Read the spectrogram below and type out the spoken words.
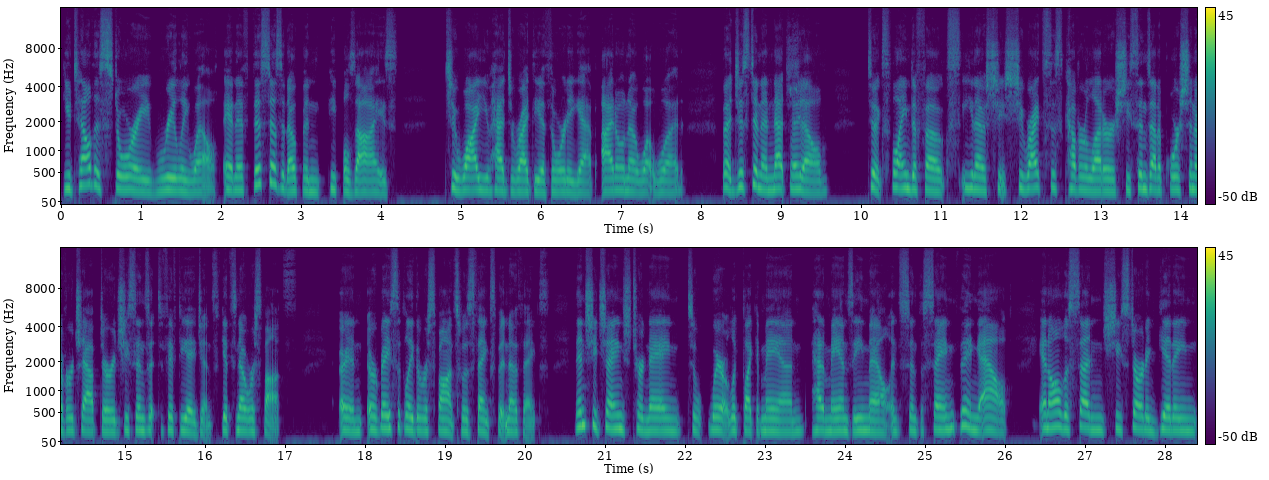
you tell this story really well. And if this doesn't open people's eyes to why you had to write the authority gap, I don't know what would. But just in a nutshell, to explain to folks, you know, she she writes this cover letter, she sends out a portion of her chapter and she sends it to 50 agents, gets no response. And or basically the response was thanks but no thanks. Then she changed her name to where it looked like a man, had a man's email and sent the same thing out. And all of a sudden she started getting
